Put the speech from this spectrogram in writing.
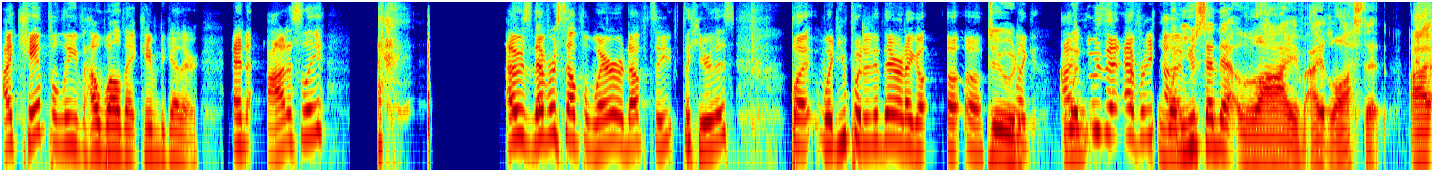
I can't believe how well that came together. And honestly, I was never self-aware enough to to hear this, but when you put it in there and I go, uh, uh Dude, like I when- lose it every time. when you said that live, I lost it. I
